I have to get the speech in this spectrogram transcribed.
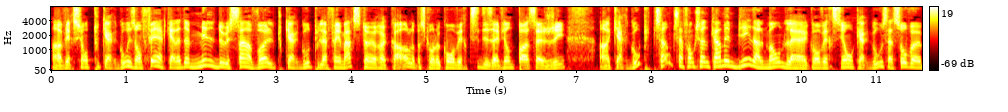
en version tout cargo. Ils ont fait Air Canada 1200 vols tout cargo depuis la fin mars. C'est un record parce qu'on a converti des avions de passagers en cargo. Puis il semble que ça fonctionne quand même bien dans le monde la conversion au cargo. Ça sauve un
